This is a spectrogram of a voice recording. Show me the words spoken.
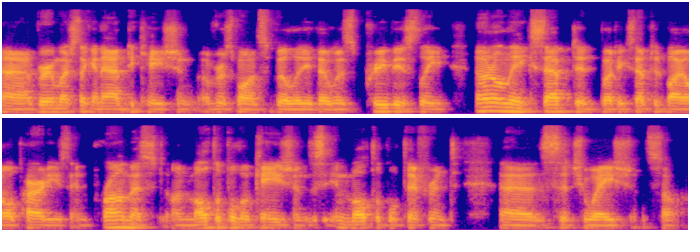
uh, very much like an abdication of responsibility that was previously not only accepted but accepted by all parties and promised on multiple occasions in multiple different uh, situations. So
